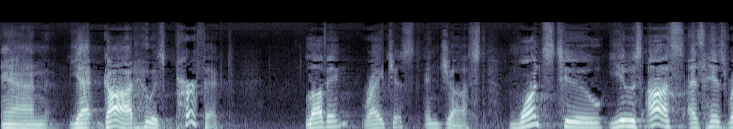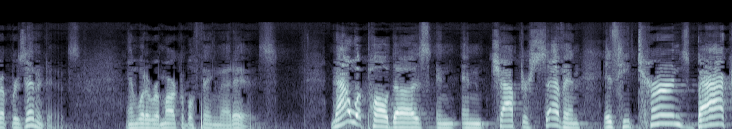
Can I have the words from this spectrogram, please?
And yet, God, who is perfect, loving, righteous, and just, wants to use us as his representatives. And what a remarkable thing that is. Now, what Paul does in, in chapter 7 is he turns back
